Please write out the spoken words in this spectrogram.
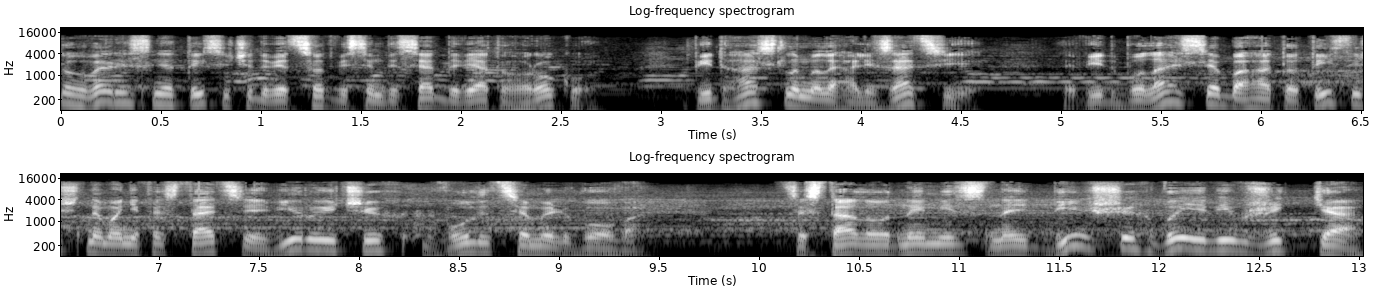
вересня 1989 року під гаслами легалізації відбулася багатотисячна маніфестація віруючих вулицями Львова. Це стало одним із найбільших виявів життя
